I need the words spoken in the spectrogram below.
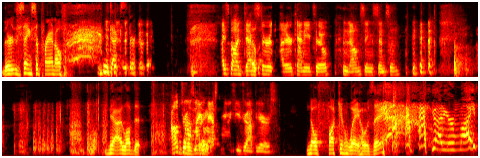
they're saying Soprano, Dexter. I saw Dexter and Letterkenny too. Now I'm seeing Simpson. Yeah, I loved it. I'll drop my great. last name if you drop yours. No fucking way, Jose. you out of your mind?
